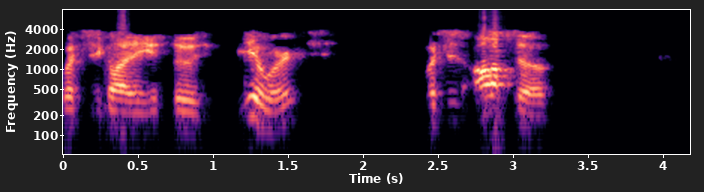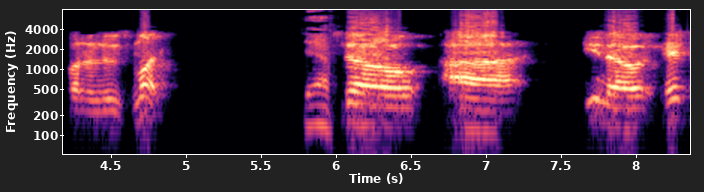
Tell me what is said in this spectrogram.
which is going to lose viewers, which is also going to lose money. Yeah. So, uh, you know, it's,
